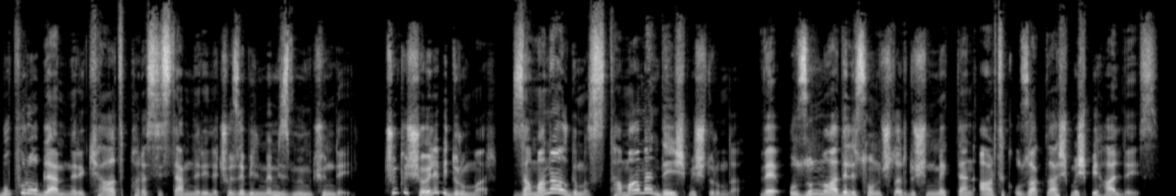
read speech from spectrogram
Bu problemleri kağıt para sistemleriyle çözebilmemiz mümkün değil. Çünkü şöyle bir durum var. Zaman algımız tamamen değişmiş durumda ve uzun vadeli sonuçları düşünmekten artık uzaklaşmış bir haldeyiz.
